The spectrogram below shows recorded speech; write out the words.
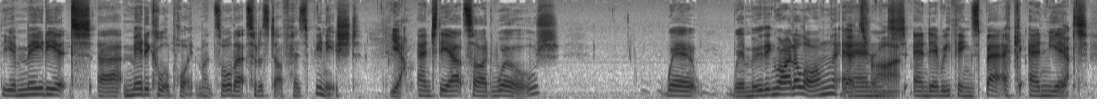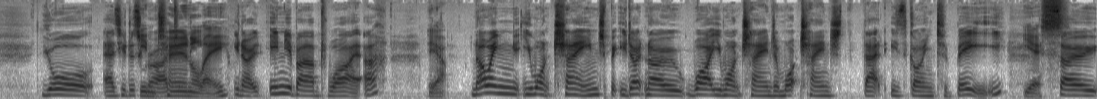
the immediate uh, medical appointments, all that sort of stuff has finished. Yeah. And to the outside world, we're we're moving right along, That's and right. and everything's back, and yet you're, as you described, internally you know, in your barbed wire yeah knowing you want change, but you don't know why you want change and what change that is going to be. Yes. So,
